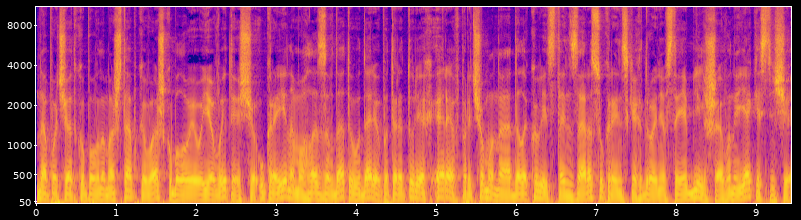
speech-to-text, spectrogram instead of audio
на початку повномасштабки важко було уявити, що Україна могла завдати ударів по територіях РФ, причому на далеку відстань. Зараз українських дронів стає більше, вони якісніші.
